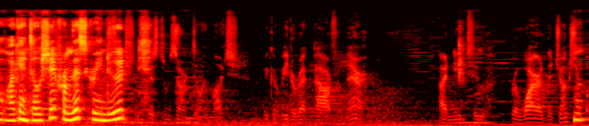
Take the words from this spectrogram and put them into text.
Oh, I can't tell shit from this screen, dude. Comes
